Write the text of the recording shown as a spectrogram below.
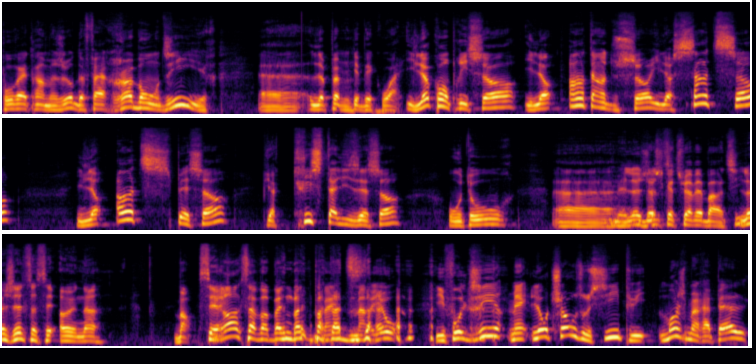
pour être en mesure de faire rebondir euh, le peuple québécois. Il a compris ça, il a entendu ça, il a senti ça, il a anticipé ça, puis il a cristallisé ça autour euh, Mais là, de Gilles, ce que tu avais bâti. Là, Gilles, ça, c'est un an. Bon. C'est rare que ça va ben ben pendant ben, 10 ans. Mario, il faut le dire, mais l'autre chose aussi, puis moi je me rappelle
